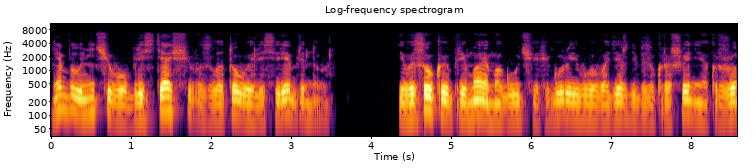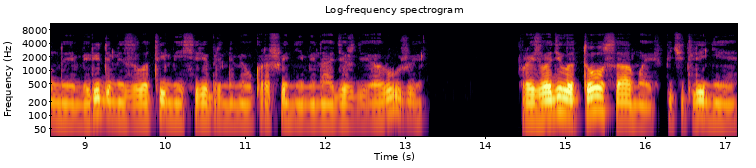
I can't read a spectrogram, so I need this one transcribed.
не было ничего блестящего, золотого или серебряного, и высокая, прямая, могучая фигура его в одежде без украшений, окруженная миридами золотыми и серебряными украшениями на одежде и оружии, производила то самое впечатление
